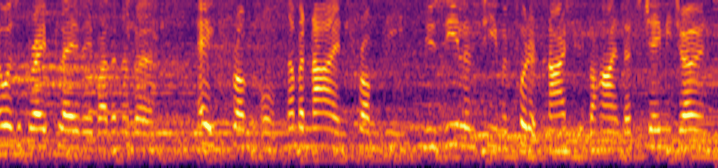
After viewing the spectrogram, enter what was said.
That was a great play there by the number 8 from, or number 9 from the New Zealand team and put it nicely behind. That's Jamie Jones.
